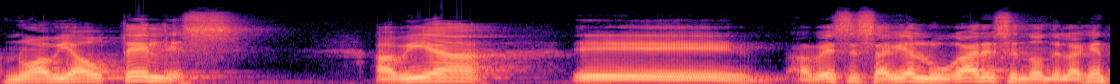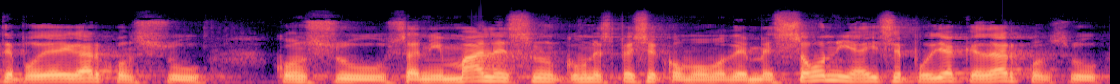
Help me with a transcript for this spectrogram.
no había hoteles, había, eh, a veces había lugares en donde la gente podía llegar con su con sus animales, con una especie como de mesón, y ahí se podía quedar con su,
